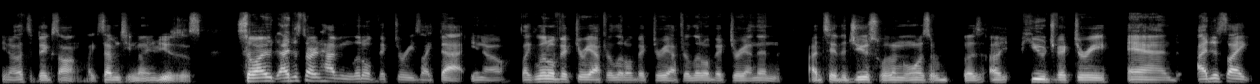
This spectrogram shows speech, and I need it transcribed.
You know, that's a big song. Like 17 million views is. So I, I just started having little victories like that, you know, like little victory after little victory after little victory. And then I'd say the juice one was a was a huge victory. And I just like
